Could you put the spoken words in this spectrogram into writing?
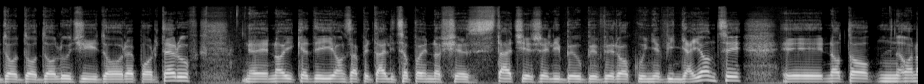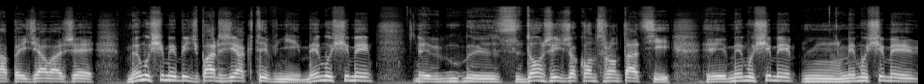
do, do, do ludzi, do reporterów. Y, No i kiedy ją zapytali, co powinno się stać, jeżeli byłby wyrok uniewinniający, y, no to ona powiedziała, że my musimy być bardziej aktywni, my musimy y, y, dążyć do konfrontacji, my musimy, mm, my musimy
